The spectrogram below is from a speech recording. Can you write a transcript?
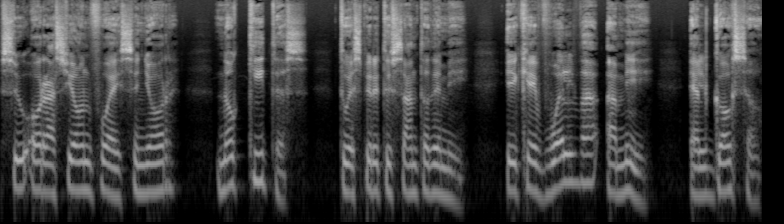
Su oración fue, Señor, no quites tu Espíritu Santo de mí, y que vuelva a mí el gozo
